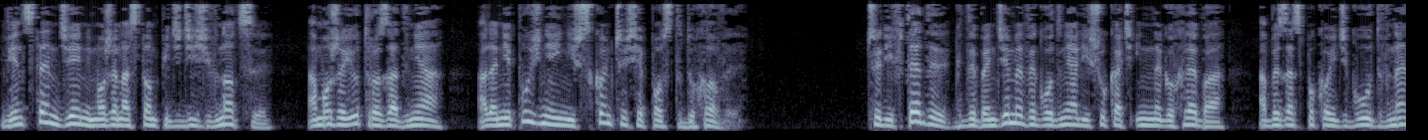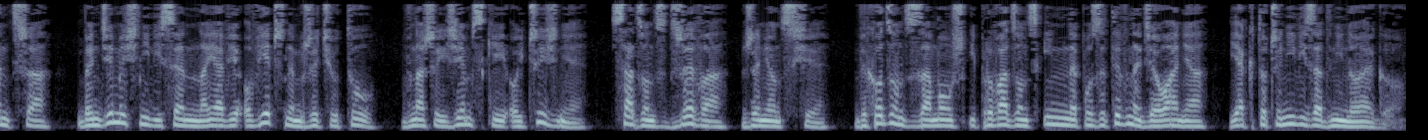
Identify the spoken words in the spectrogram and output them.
Więc ten dzień może nastąpić dziś w nocy, a może jutro za dnia, ale nie później niż skończy się post duchowy. Czyli wtedy, gdy będziemy wygłodniali szukać innego chleba, aby zaspokoić głód wnętrza, będziemy śnili sen na jawie o wiecznym życiu tu, w naszej ziemskiej ojczyźnie, sadząc drzewa, żeniąc się, wychodząc za mąż i prowadząc inne pozytywne działania, jak to czynili za dni Noego.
